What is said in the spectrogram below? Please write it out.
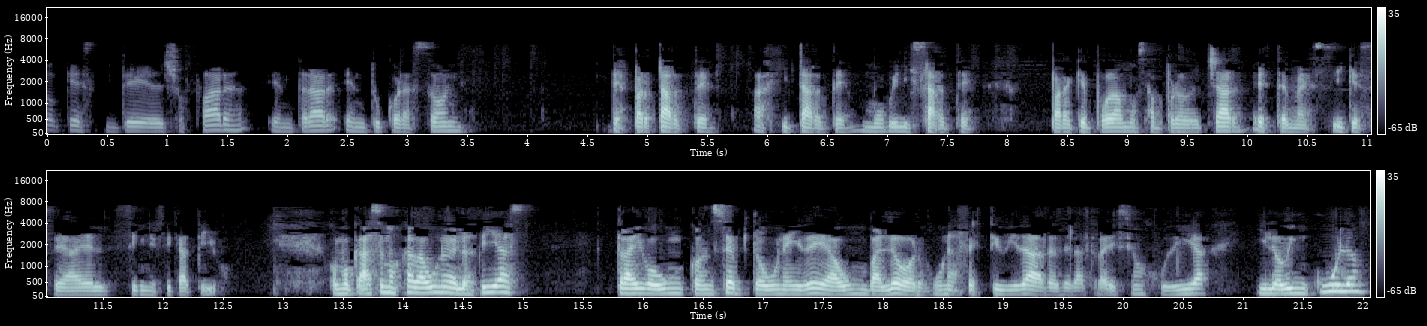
Toques del shofar entrar en tu corazón, despertarte, agitarte, movilizarte, para que podamos aprovechar este mes y que sea él significativo. Como hacemos cada uno de los días, traigo un concepto, una idea, un valor, una festividad de la tradición judía y lo vinculo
